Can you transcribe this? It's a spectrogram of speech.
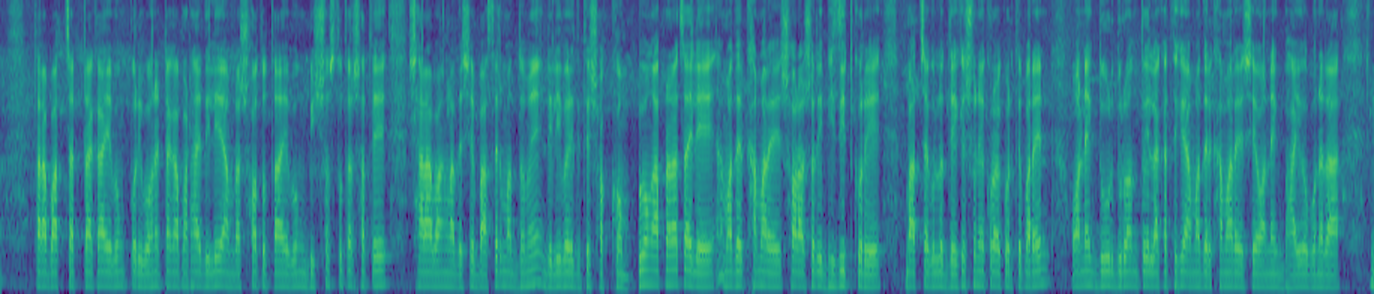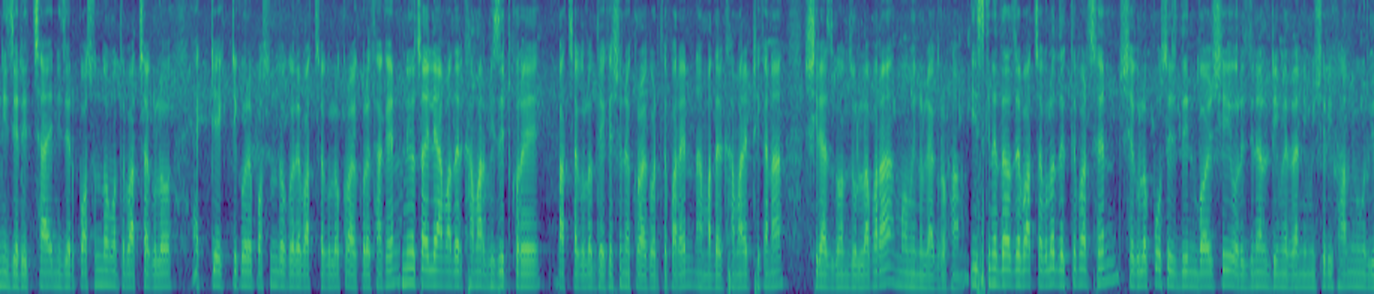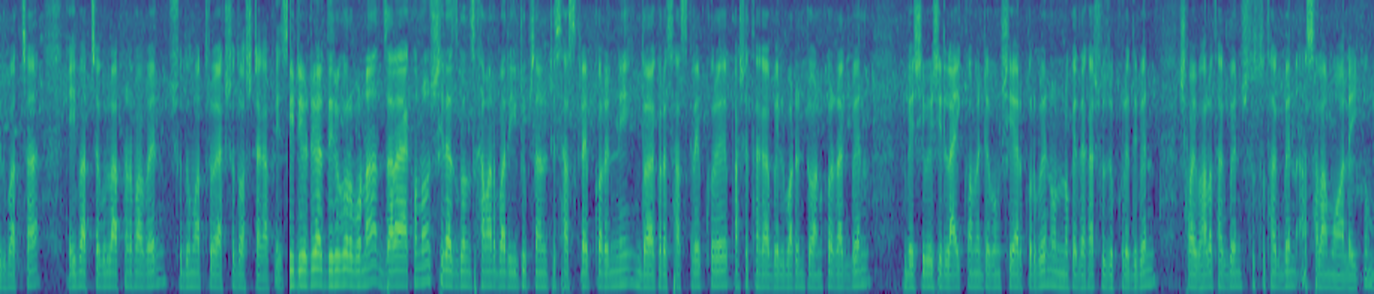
তারা বাচ্চার টাকা এবং পরিবহনের টাকা পাঠায় দিলে আমরা সততা এবং বিশ্বস্ততার সাথে সারা বাংলাদেশে বাসের মাধ্যমে ডেলিভারি দিতে সক্ষম। এবং আপনারা চাইলে আমাদের খামারে সরাসরি ভিজিট করে বাচ্চাগুলো দেখে শুনে ক্রয় করতে পারেন। অনেক দূর দূরান্ত এলাকা থেকে আমাদের খামারে এসে অনেক ভাই ও বোনেরা নিজের ইচ্ছায় নিজের পছন্দ মতো বাচ্চাগুলো একটি একটি করে পছন্দ করে বাচ্চাগুলো ক্রয় করে থাকেন। আপনিও চাইলে আমাদের খামার ভিজিট করে বাচ্চাগুলো দেখে শুনে ক্রয় করতে পারেন। আমাদের খামারের ঠিকানা সিরাজগঞ্জ উল্লাপাড়া, মমিনুল অ্যাগ্রো ফার্ম। স্ক্রিনে দেওয়া যে বাচ্চাগুলো দেখতে পাচ্ছেন, সেগুলো পঁচিশ দিন বয়সী অরিজিনাল ডিমের রানী মিশরি ফার্মি মুরগির বাচ্চা। এই বাচ্চাগুলো আপনারা পাবেন শুধুমাত্র একশো দশ টাকা পিস ভিডিওটি আর দীর্ঘ করব না। যারা এখনও সিরাজগঞ্জ খামার বাড়ি ইউটিউব চ্যানেলটি সাবস্ক্রাইব করেননি, দয়া করে সাবস্ক্রাইব করে পাশে থাকা বেল বাটনটি অন করে রাখবেন। বেশি বেশি লাইক, কমেন্ট এবং শেয়ার করবেন। অন্যকে দেখার সুযোগ করে দিবেন। সবাই ভালো থাকবেন, সুস্থ থাকবেন। আসসালামু আলাইকুম।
